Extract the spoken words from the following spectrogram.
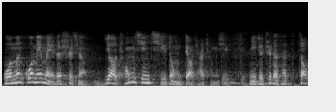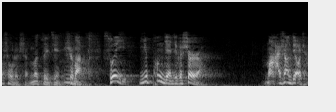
我们国美美的事情要重新启动调查程序，你就知道他遭受了什么。最近是吧？所以一碰见这个事儿啊，马上调查，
